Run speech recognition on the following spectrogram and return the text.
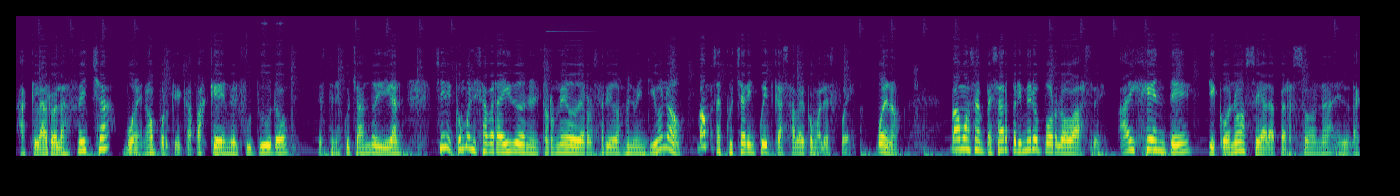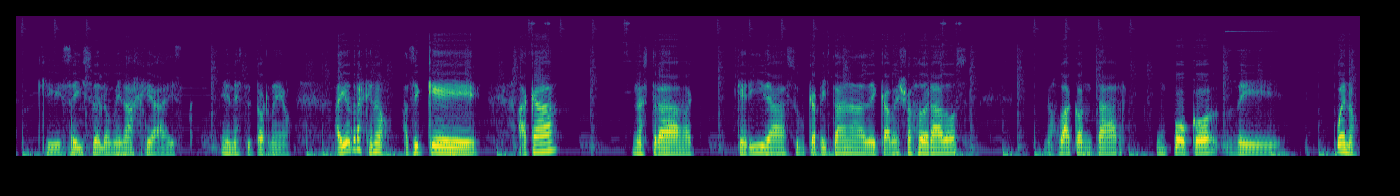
aclaro la fecha, bueno, porque capaz que en el futuro estén escuchando y digan, che, ¿cómo les habrá ido en el torneo de Rosario 2021? Vamos a escuchar en Quitcast a ver cómo les fue. Bueno, vamos a empezar primero por lo base. Hay gente que conoce a la persona en la que se hizo el homenaje a este, en este torneo. Hay otras que no. Así que acá, nuestra querida subcapitana de cabellos dorados nos va a contar un poco de, bueno,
